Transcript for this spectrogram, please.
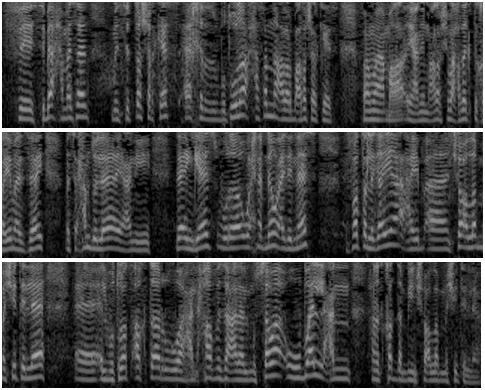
في السباحة مثلا من 16 كاس آخر بطولة حصلنا على 14 كاس. فما يعني ما أعرفش بقى حضرتك تقيمها إزاي بس الحمد لله يعني ده إنجاز. وإحنا بنوعد الناس. الفترة اللي جاية هيبقى إن شاء الله بمشيئة الله البطولات أكتر وهنحافظ نحافظ على المستوى وبل عن هنتقدم بيه إن شاء الله بمشيئة الله.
